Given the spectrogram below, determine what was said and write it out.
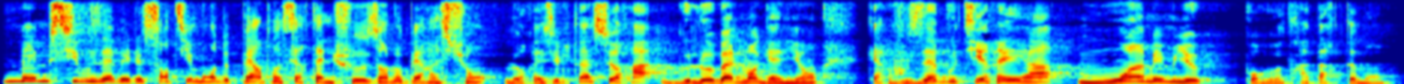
Même si vous avez le sentiment de perdre certaines choses dans l'opération, le résultat sera globalement gagnant car vous aboutirez à moins mais mieux pour votre appartement.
